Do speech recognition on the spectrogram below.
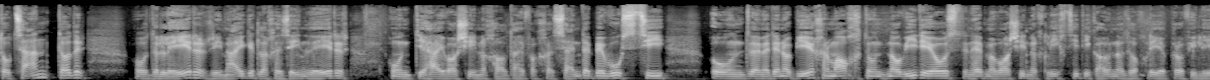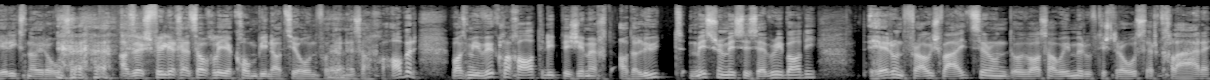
Dozent, oder? Oder Lehrer, im eigentlichen Sinn Lehrer. Und die haben wahrscheinlich halt einfach ein Sendebewusstsein. Und wenn man dann noch Bücher macht und noch Videos, dann hat man wahrscheinlich gleichzeitig auch noch so ein bisschen eine Profilierungsneurose. also es ist vielleicht so ein bisschen eine Kombination von ja. diesen Sachen. Aber was mich wirklich antreibt, ist, ich möchte an den Leuten, Mr. und Mrs. Everybody, Herr und Frau Schweizer und was auch immer auf der Straße erklären,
